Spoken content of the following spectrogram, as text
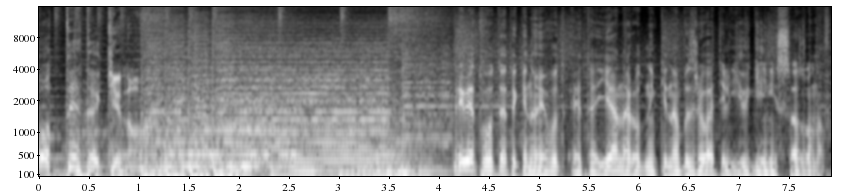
Вот это кино. Привет, вот это кино и вот это я, народный кинообозреватель Евгений Сазонов.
